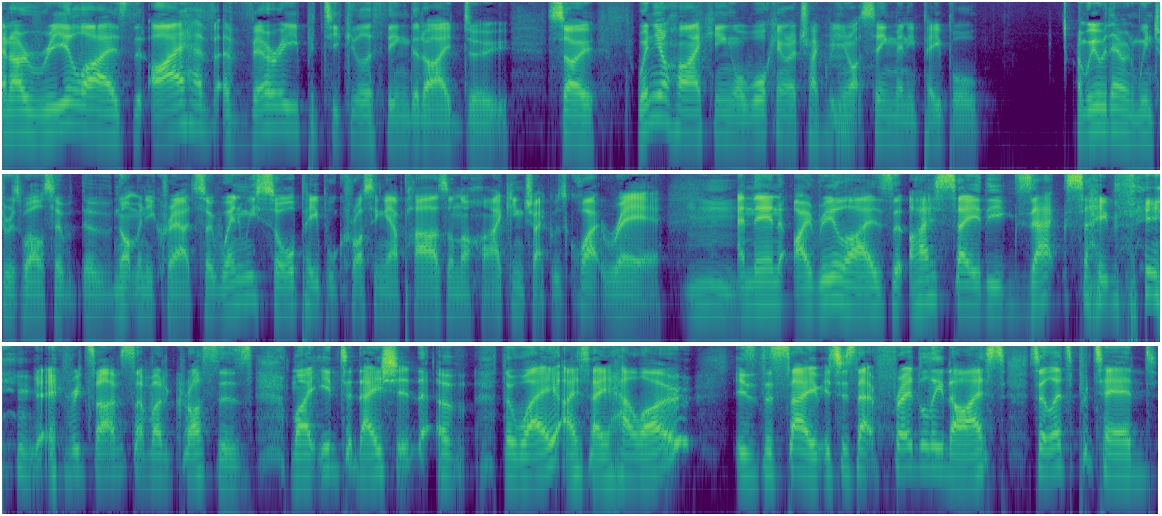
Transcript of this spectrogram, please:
and I realized that I have a very particular thing that I do. So when you're hiking or walking on a track where you're mm-hmm. not seeing many people, and we were there in winter as well, so there were not many crowds. So when we saw people crossing our paths on the hiking track, it was quite rare. Mm. And then I realized that I say the exact same thing every time someone crosses. My intonation of the way I say hello is the same. It's just that friendly, nice. So let's pretend,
